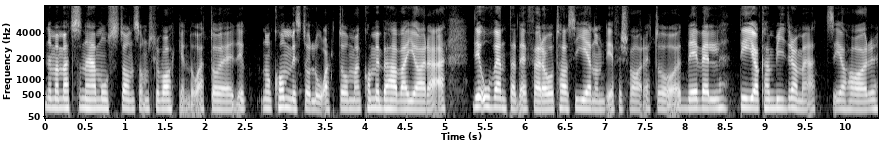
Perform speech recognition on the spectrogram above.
när man möter sådana här motstånd som Slovakien då att då är det, de kommer stå lågt och man kommer behöva göra det oväntade för att ta sig igenom det försvaret och det är väl det jag kan bidra med att jag har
